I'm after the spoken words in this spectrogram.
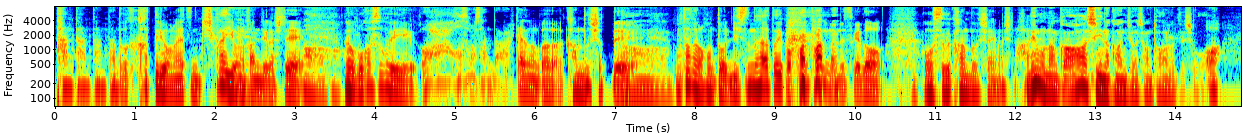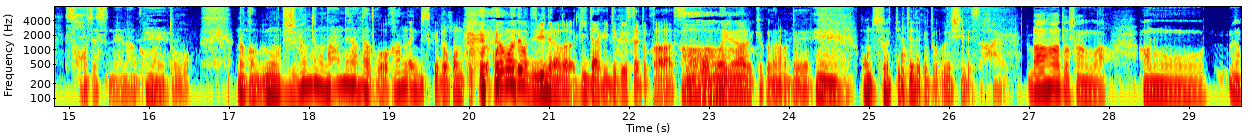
タンタンタンタンとかかかってるようなやつに近いような感じがして、なんか僕はすごい「ああ細野さんだ」みたいなのが感動しちゃってもうただの本当リスナーというかファンファンなんですけどもうすぐ感動しちゃいました、はい、でもなんかアーシーな感じはちゃんとあるでしょう。あそうですね。なんか本当、えー、なんかもう自分でもなんでなんだとか分かんないんですけど本当これこれもでもディビンデラがギター弾いてくれてたりとかすごく思い入れのある曲なので、えー、本当そうやって言ってたけど嬉しいです。はい、バーハートさんはあのー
